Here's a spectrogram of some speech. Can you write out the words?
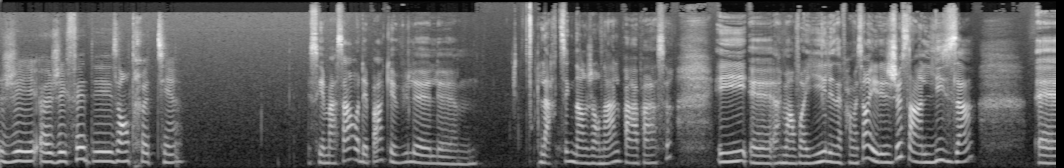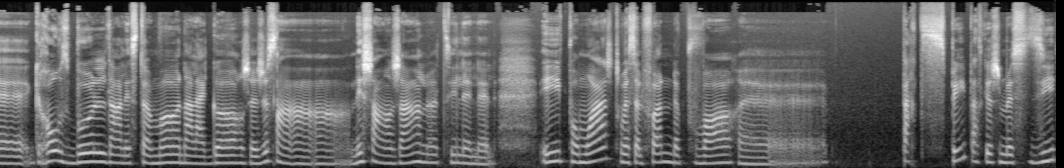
euh, j'ai fait des entretiens. C'est ma sœur au départ qui a vu le, l'article dans le journal par rapport à ça. Et euh, elle m'a envoyé les informations. Et juste en lisant, euh, grosse boule dans l'estomac, dans la gorge, juste en, échangeant. Là, le, et pour moi, je trouvais ça le fun de pouvoir participer parce que je me suis dit,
